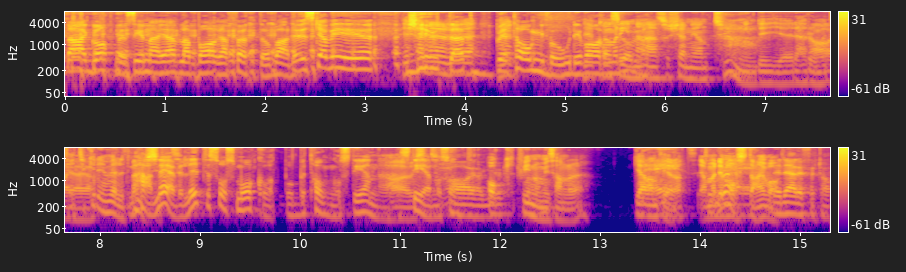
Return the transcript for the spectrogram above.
Det har gått med sina jävla bara fötter och bara nu ska vi gjuta eh, ett betongbord i När jag kommer in vardagsrummet. här så känner jag en tyngd i det här rummet. Jag tycker det är väldigt Men han mysigt. är väl lite så småkåt på betong och stenar, Ja, sten och sånt. ja, Och kvinnomisshandlare. Garanterat. ja, men det måste han ju vara. Det där är förtal.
